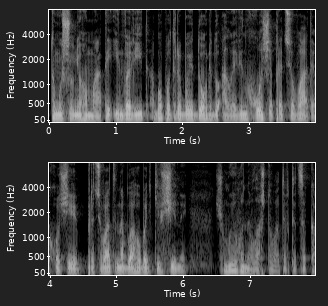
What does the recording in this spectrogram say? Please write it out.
тому що в нього мати інвалід або потребує догляду, але він хоче працювати, хоче працювати на благо батьківщини. Чому його не влаштувати в ТЦК?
